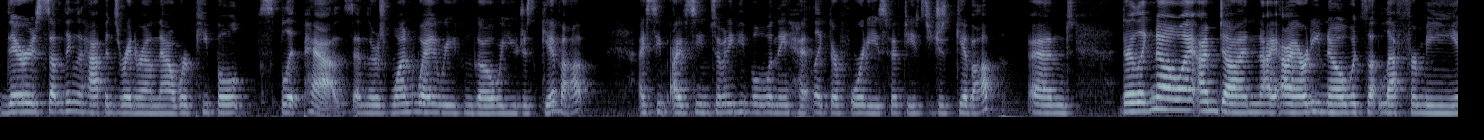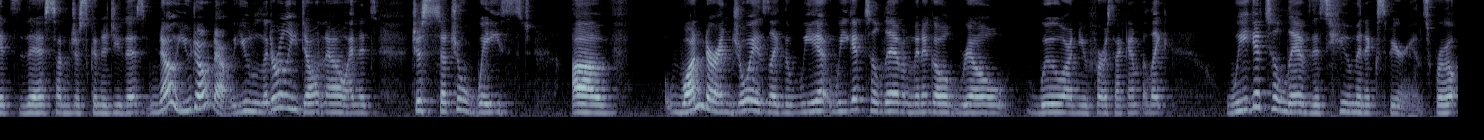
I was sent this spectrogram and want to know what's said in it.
there is something that happens right around now where people split paths. And there's one way where you can go where you just give up. I see i've seen so many people when they hit like their 40s 50s to just give up. And they're like, no, I, I'm done. I, I already know what's left for me. It's this. I'm just going to do this. No, you don't know. You literally don't know. And it's just such a waste of wonder and joy is like the we we get to live i'm gonna go real woo on you for a second but like we get to live this human experience we're the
